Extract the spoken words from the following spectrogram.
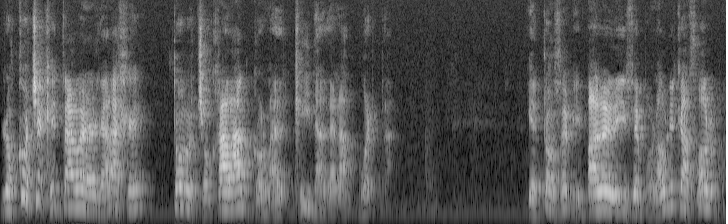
Los coches que entraban en el garaje todos chocaban con la esquina de las puertas. Y entonces mi padre dice, pues la única forma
